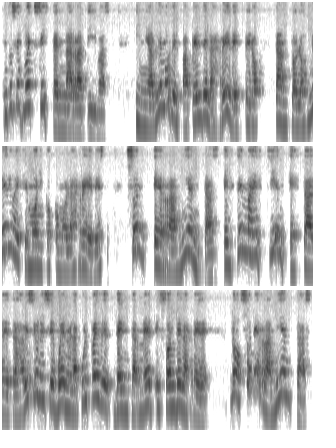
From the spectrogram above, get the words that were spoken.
Entonces no existen narrativas. Y ni hablemos del papel de las redes, pero tanto los medios hegemónicos como las redes son herramientas. El tema es quién está detrás. A veces uno dice, bueno, la culpa es de, Internet y son de las redes. No, son herramientas.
